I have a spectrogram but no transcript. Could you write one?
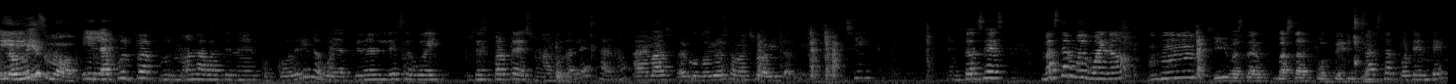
Y- lo mismo. Y la culpa, pues no la va a tener el cocodrilo, güey. Al final, ese güey, pues es parte de su naturaleza, ¿no? Además, el cocodrilo estaba en su hábitat, güey. Sí. Entonces, va a estar muy bueno. Sí, va a estar, va a estar potente. va a estar potente,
